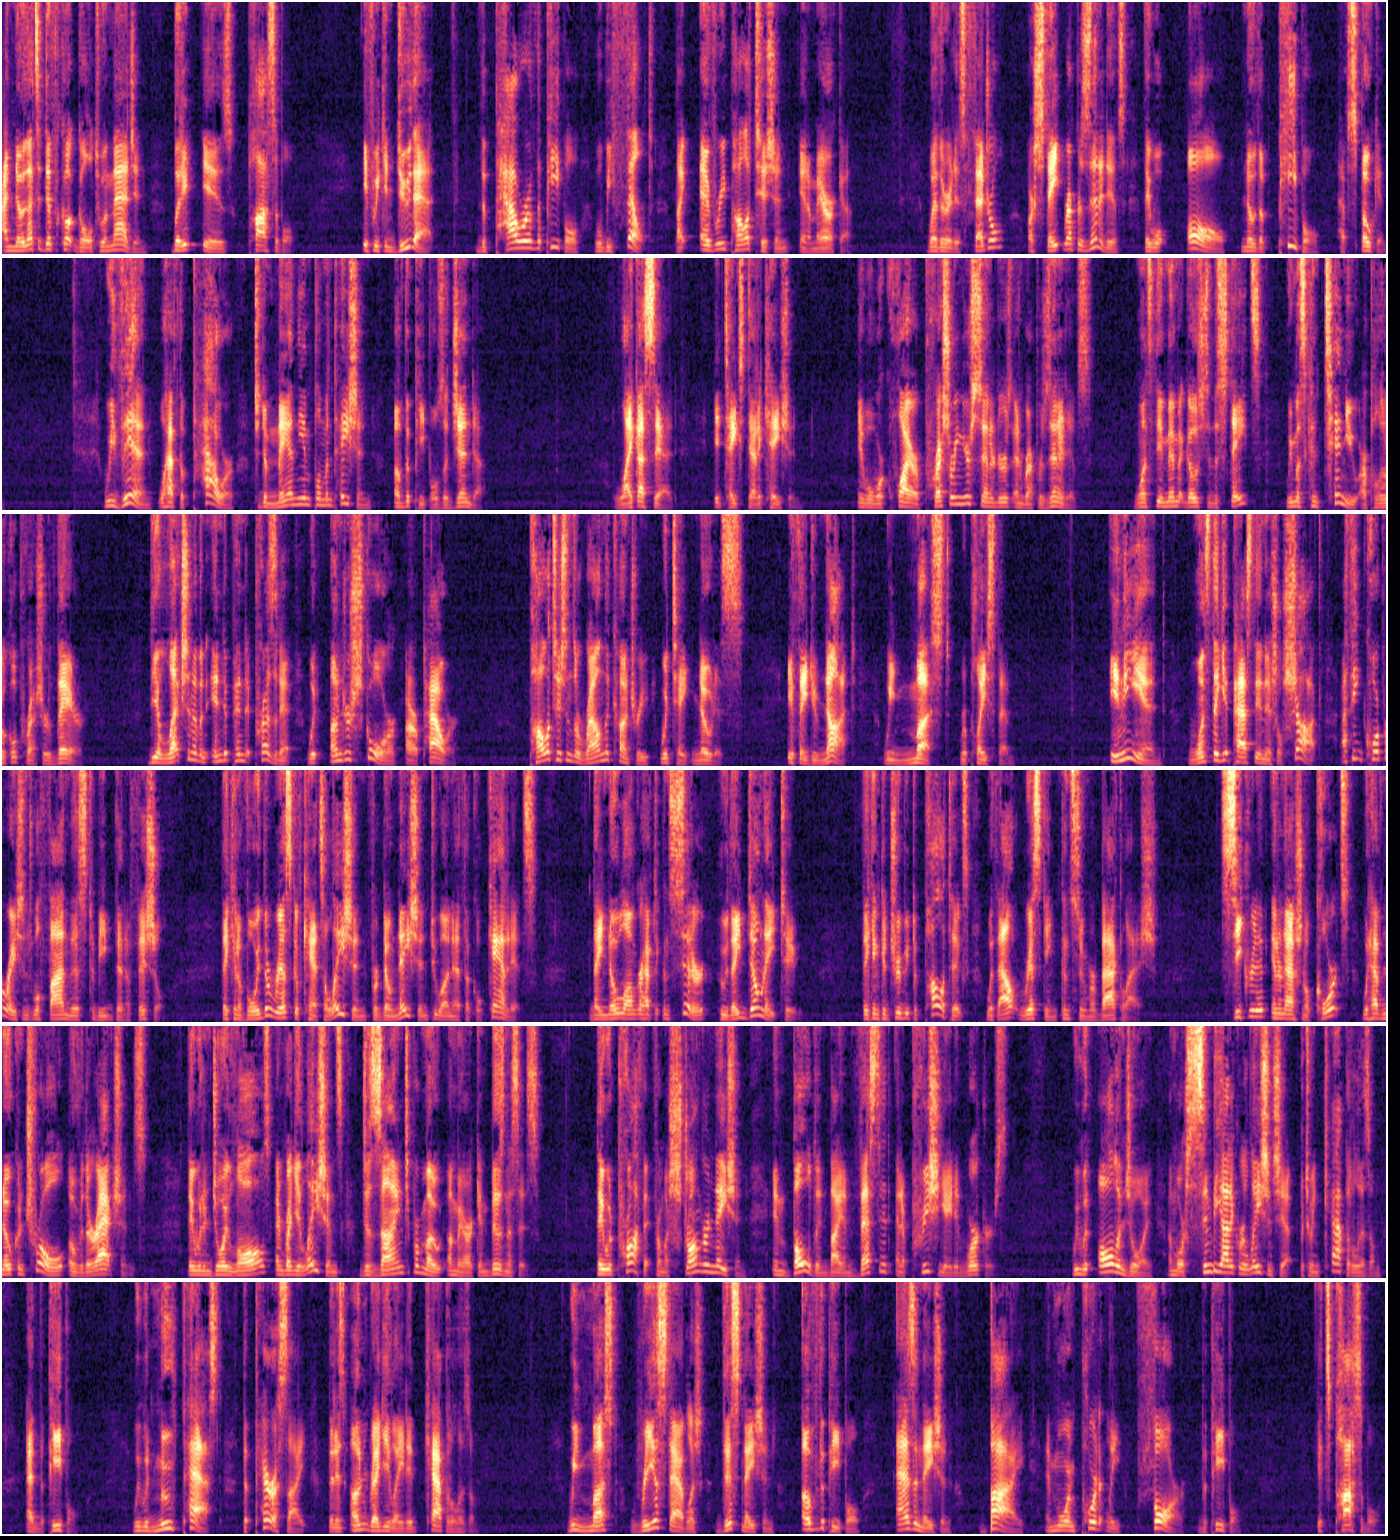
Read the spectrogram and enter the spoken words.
I know that's a difficult goal to imagine, but it is possible. If we can do that, the power of the people will be felt by every politician in America. Whether it is federal or state representatives, they will all know the people have spoken we then will have the power to demand the implementation of the people's agenda. Like I said, it takes dedication. It will require pressuring your senators and representatives. Once the amendment goes to the states, we must continue our political pressure there. The election of an independent president would underscore our power. Politicians around the country would take notice. If they do not, we must replace them. In the end, once they get past the initial shock, I think corporations will find this to be beneficial. They can avoid the risk of cancellation for donation to unethical candidates. They no longer have to consider who they donate to. They can contribute to politics without risking consumer backlash. Secretive international courts would have no control over their actions they would enjoy laws and regulations designed to promote American businesses. They would profit from a stronger nation emboldened by invested and appreciated workers. We would all enjoy a more symbiotic relationship between capitalism and the people. We would move past the parasite that is unregulated capitalism. We must reestablish this nation of the people as a nation by, and more importantly, for the people. It's possible,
